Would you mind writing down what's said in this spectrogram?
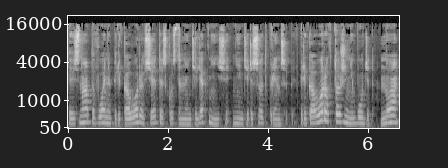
То есть НАТО, войны, переговоры, все это искусственный интеллект не, не интересует в принципе. Переговоров тоже не будет, но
